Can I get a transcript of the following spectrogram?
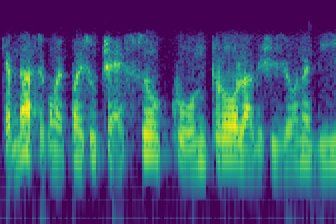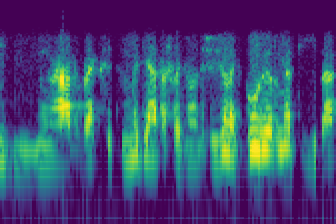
che, andasse, come poi è successo, contro la decisione di, di una hard Brexit immediata, cioè di una decisione governativa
